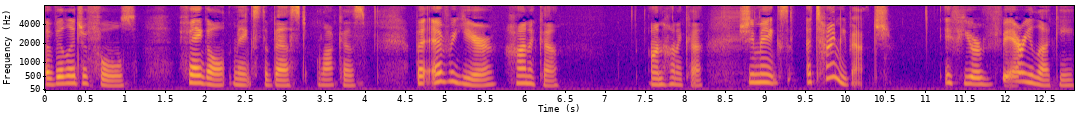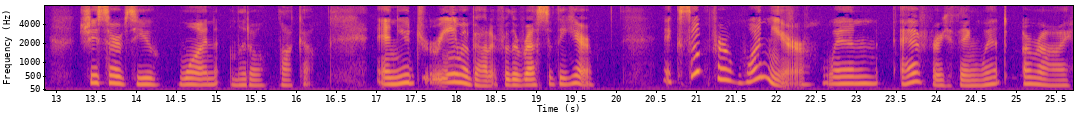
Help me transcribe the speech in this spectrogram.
a village of fools, Fagel makes the best latkes. But every year, Hanukkah, on Hanukkah, she makes a tiny batch. If you're very lucky, she serves you one little latke, and you dream about it for the rest of the year. Except for one year when everything went awry.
